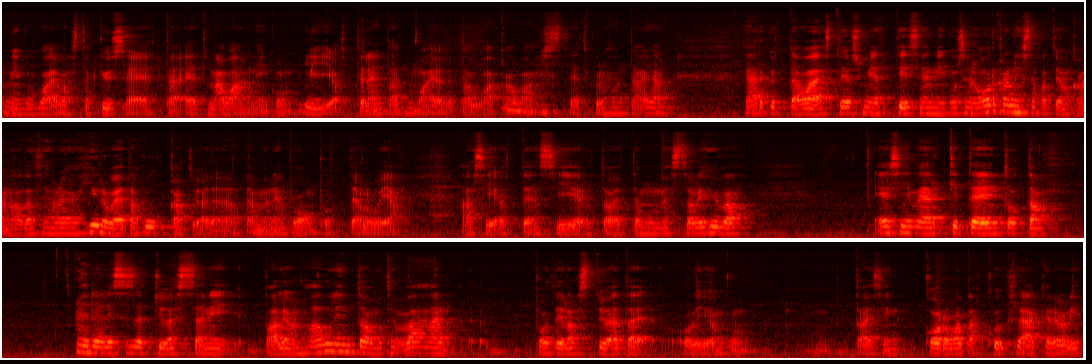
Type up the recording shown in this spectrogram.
niin vaivasta kyse, että, että mä vaan niin kuin liioittelen tai mua ei oteta vakavasti. Mm. Että kyllähän tämä ihan järkyttävää. Ja sitten jos miettii sen, niin kuin sen organisaation kannalta, sehän on ihan hirveätä hukkatyötä tämmöinen pomputtelu ja asioiden siirto. Että mun mielestä oli hyvä esimerkki. Tein tota, edellisessä työssäni paljon hallintoa, mutta vähän potilastyötä oli jonkun taisin korvata, kun yksi lääkäri oli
